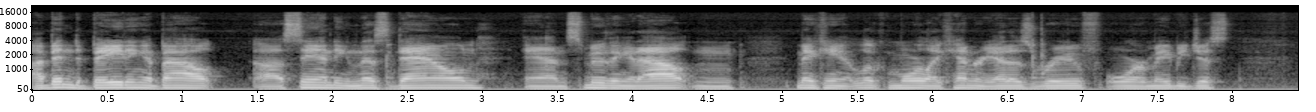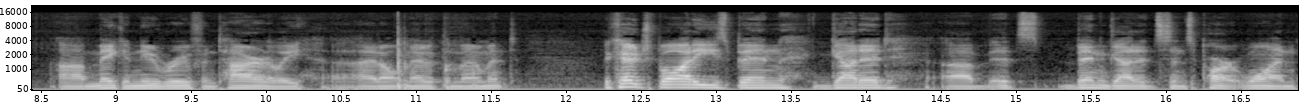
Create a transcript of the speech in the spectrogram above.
I've been debating about uh, sanding this down and smoothing it out and making it look more like Henrietta's roof or maybe just uh, make a new roof entirely. Uh, I don't know at the moment. The coach body's been gutted. Uh, it's been gutted since part one.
